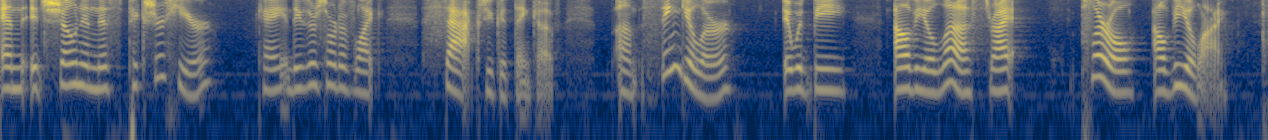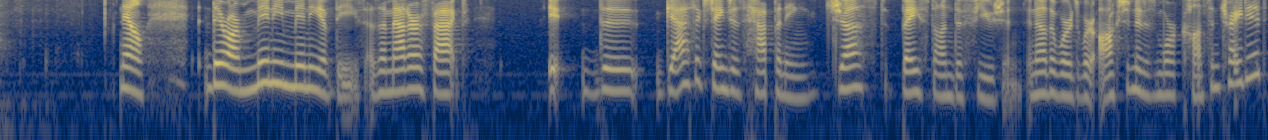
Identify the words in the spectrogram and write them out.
And it's shown in this picture here. Okay, these are sort of like sacs you could think of um, singular, it would be alveolus, right? Plural, alveoli. Now, there are many, many of these. As a matter of fact, it, the gas exchange is happening just based on diffusion. In other words, where oxygen is more concentrated,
